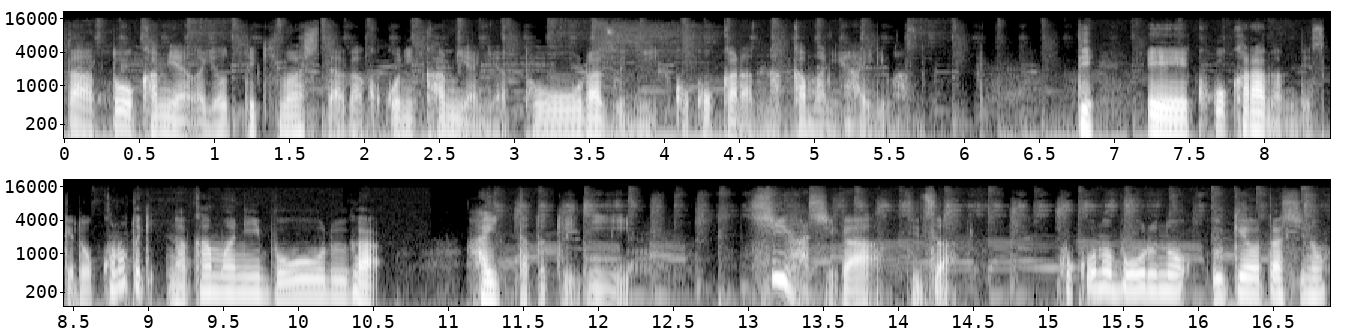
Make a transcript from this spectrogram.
た後、神谷が寄ってきましたが、ここに神谷には通らずに、ここから仲間に入ります。で、えー、ここからなんですけど、この時、仲間にボールが入った時に、C 橋が、実は、ここのボールの受け渡しの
